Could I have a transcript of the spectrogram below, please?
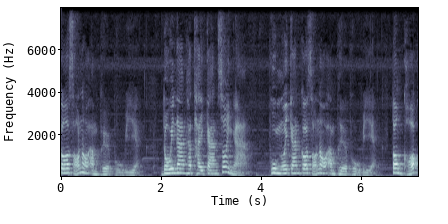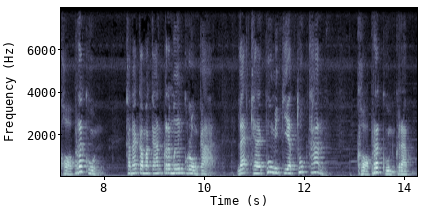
กศนอำเภอภูเวียง โดยนางหัไทยการสร้อยงาม ผู้อำนวยการกศนอำเภอภูเวียง ต้องขอขอบพระคุณ คณะกรรมการประเมินโครงการ และแขกผู้มีเกียรติทุกท่าน ขอบพระคุณครับ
